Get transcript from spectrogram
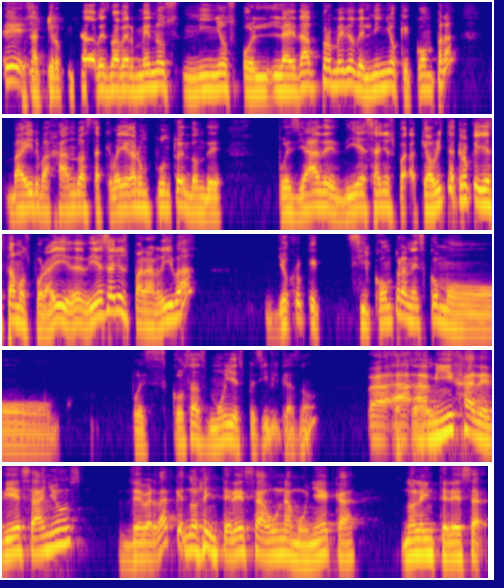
Eh, o sea, creo que cada vez va a haber menos niños o la edad promedio del niño que compra va a ir bajando hasta que va a llegar un punto en donde pues ya de 10 años, para, que ahorita creo que ya estamos por ahí, de 10 años para arriba, yo creo que si compran es como, pues cosas muy específicas, ¿no? A, mi hija de 10 años, de verdad que no le interesa una muñeca, no le interesa,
